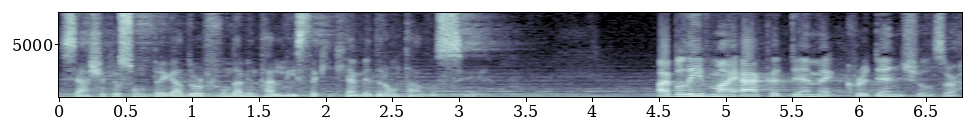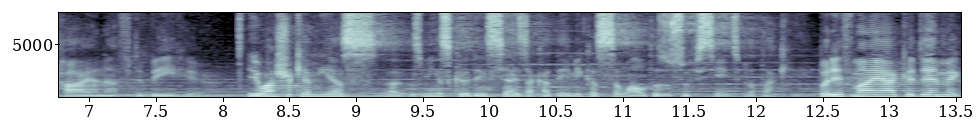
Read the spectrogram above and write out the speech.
Você acha que eu sou um pregador fundamentalista que quer amedrontar você. I believe my academic credentials are high enough to be here. Eu acho que as minhas, as minhas credenciais acadêmicas são altas o suficientes para estar aqui. But if my academic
